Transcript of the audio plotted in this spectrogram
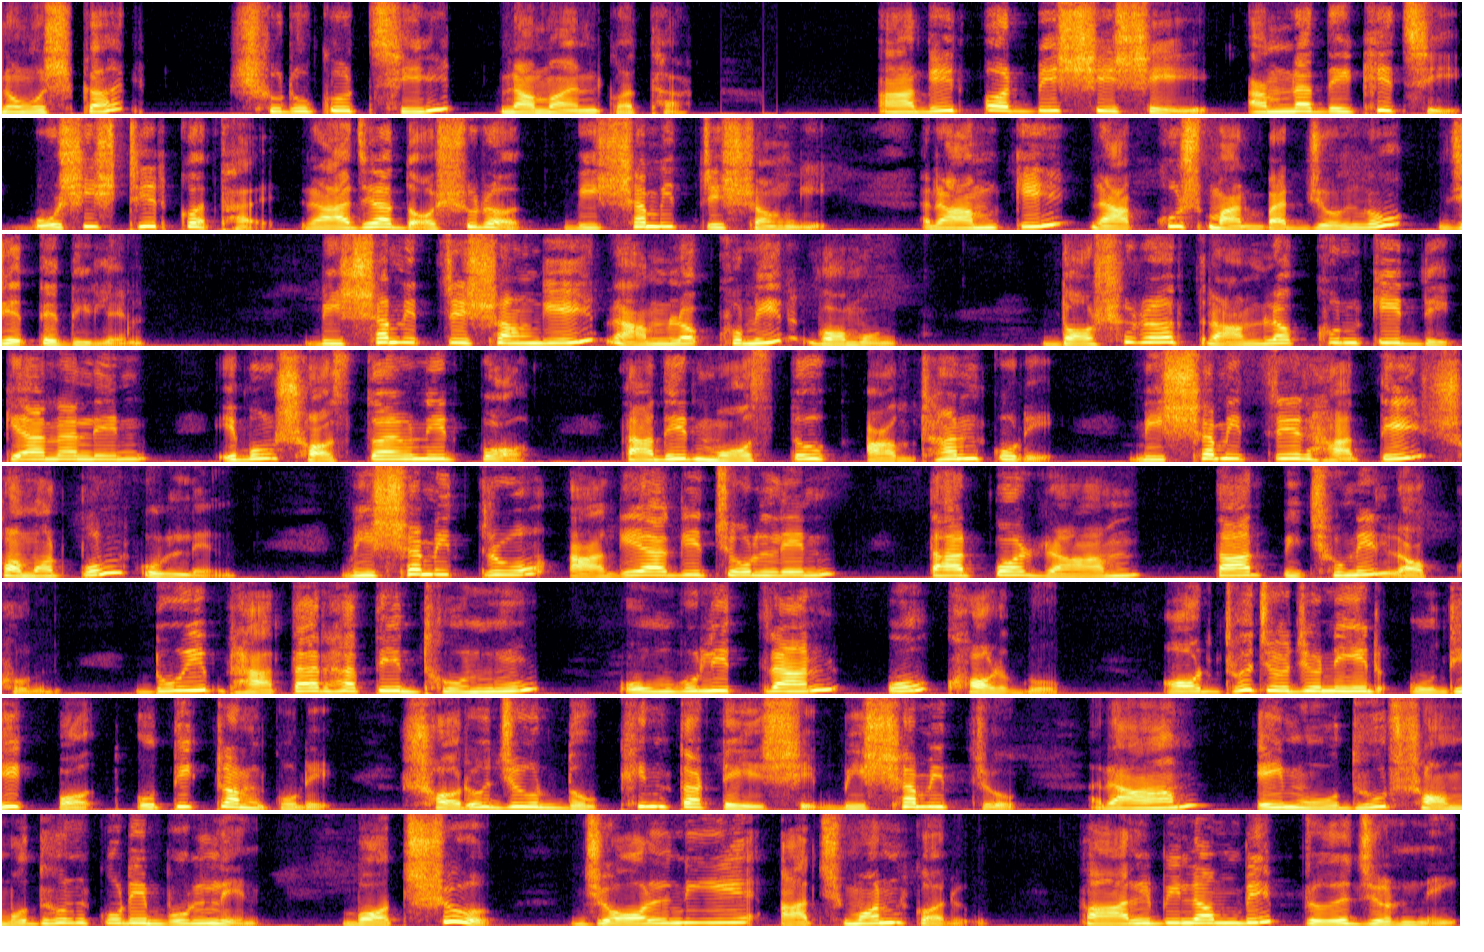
নমস্কার, শুরু করছি রামায়ণ কথা। আগের পর্বের শেষে আমরা দেখেছি বশিষ্ঠের কথায় রাজা দশরথ বিশ্বামিত্রের সঙ্গে রামকে রাক্ষস মারবার জন্য যেতে দিলেন। বিশ্বামিত্রের সঙ্গে রামলক্ষ্মণের গমন। দশরথ রামলক্ষ্মণকে ডেকে আনালেন এবং সস্তায়নের পর তাদের মস্তক আঘ্রাণ করে বিশ্বামিত্রের হাতে সমর্পণ করলেন। বিশ্বামিত্র আগে আগে চললেন, তারপর রাম, তার পিছনে লক্ষণ। দুই ভ্রাতার হাতে ধনু, অঙ্গুলিত্রাণ ও খড়গ। অর্ধযোজনের অধিক পথ অতিক্রম করে সরজুর দক্ষিণ তটে এসে বিশ্বামিত্র, রাম, এই মধুর সম্বোধন করে বললেন, বৎস, জল নিয়ে আচমন করো। কাল বিলম্বে প্রয়োজন নেই।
